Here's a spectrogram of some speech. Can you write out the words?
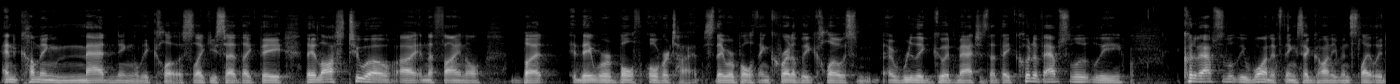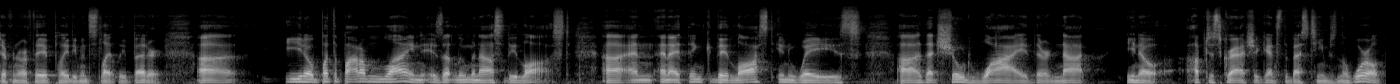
and coming maddeningly close. Like you said, like they they lost 2-0 uh, in the final, but they were both overtimes. They were both incredibly close, uh, really good matches that they could have absolutely could have absolutely won if things had gone even slightly different or if they had played even slightly better. Uh, you know, but the bottom line is that Luminosity lost, uh, and and I think they lost in ways uh, that showed why they're not, you know, up to scratch against the best teams in the world.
